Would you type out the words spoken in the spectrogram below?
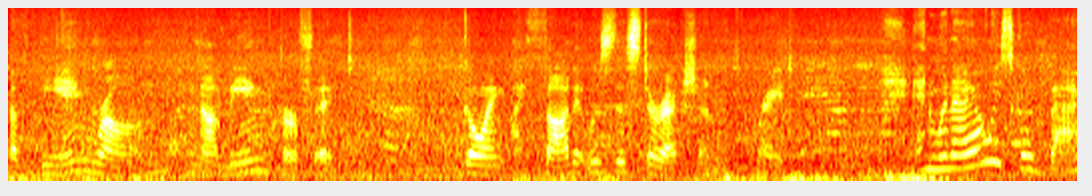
of being wrong, not being perfect, going, I thought it was this direction. Right. And when I always go back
